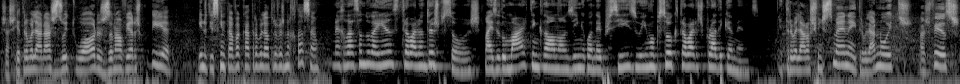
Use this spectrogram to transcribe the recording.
Já cheguei a trabalhar às 18 horas, 19 horas por dia. E no dia seguinte estava cá a trabalhar outra vez na redação. Na redação do Gaiense trabalham três pessoas, mais a do Martin, que dá uma mãozinha quando é preciso, e uma pessoa que trabalha esporadicamente. E trabalhar aos fins de semana e trabalhar noites, às vezes.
